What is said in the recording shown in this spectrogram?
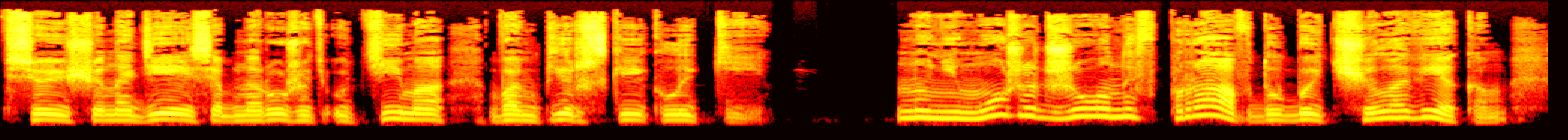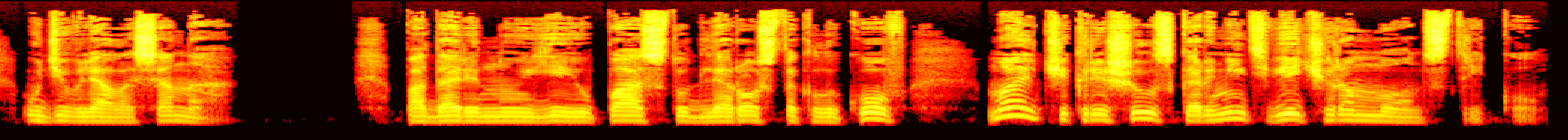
все еще надеясь обнаружить у Тима вампирские клыки. «Но не может же он и вправду быть человеком», — удивлялась она. Подаренную ею пасту для роста клыков мальчик решил скормить вечером монстрику.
